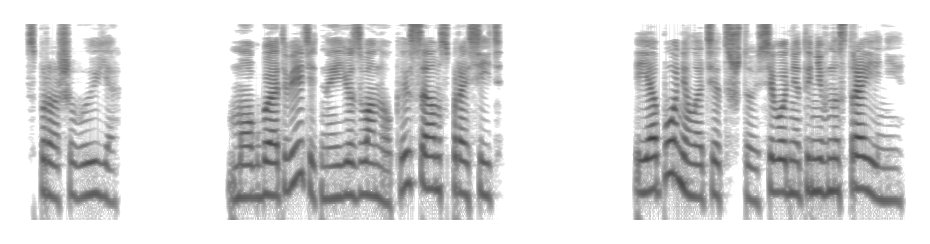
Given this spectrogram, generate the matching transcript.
Спрашиваю я. Мог бы ответить на ее звонок и сам спросить. Я понял, отец, что сегодня ты не в настроении.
